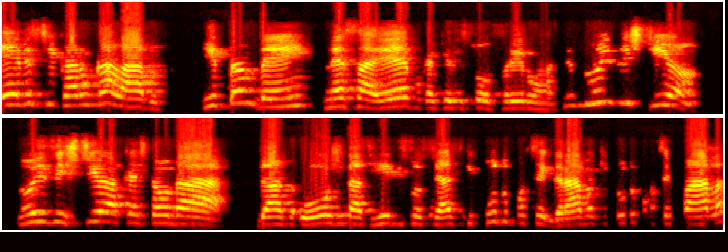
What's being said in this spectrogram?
Eles ficaram calados. E também, nessa época que eles sofreram racismo, não existia, não existia a questão da, da, hoje das redes sociais, que tudo você grava, que tudo você fala,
